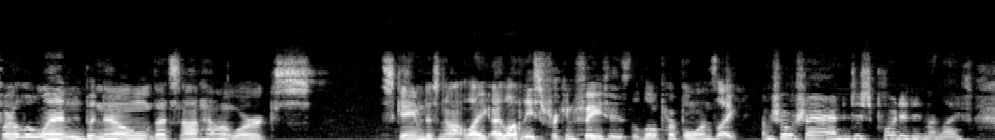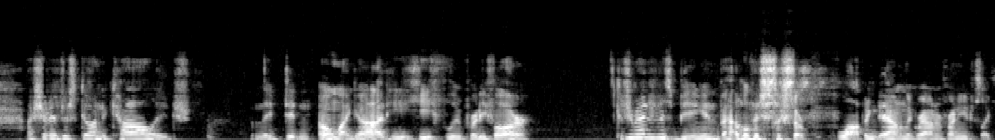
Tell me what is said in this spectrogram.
for the win, but no, that's not how it works. This game does not like, I love these freaking faces, the little purple ones like, I'm so sad and disappointed in my life. I should have just gone to college. And they didn't. Oh my god, he, he flew pretty far. Could you imagine just being in battle and just like start flopping down on the ground in front of you, just like...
